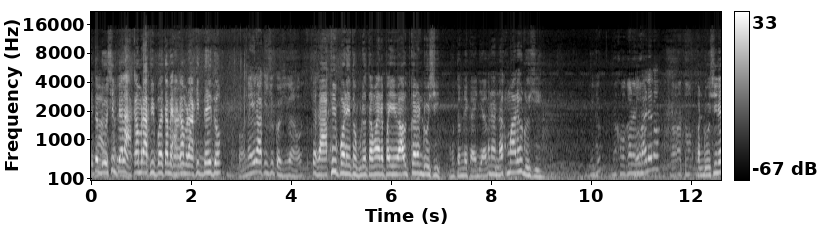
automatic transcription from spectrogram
એ તો ડોશીને પેલા હાકામ રાખવી પડે. તમે હાકામ રાખી જ નહીં તો તો નહીં રાખીશું કશું તો. રાખવી પડે તો બુડો તમારે પછી આઉટ કરે ને ડોશી. હું તમને કહી દે અને નખ માર્યો ડોશી. પણ ડોશી ને તો. પણ ડોશીને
